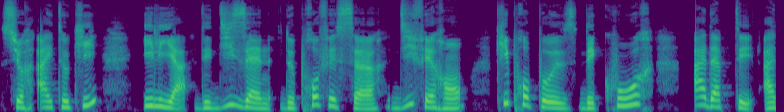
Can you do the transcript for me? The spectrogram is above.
Sur Italki, il y a des dizaines de professeurs différents qui proposent des cours adaptés à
